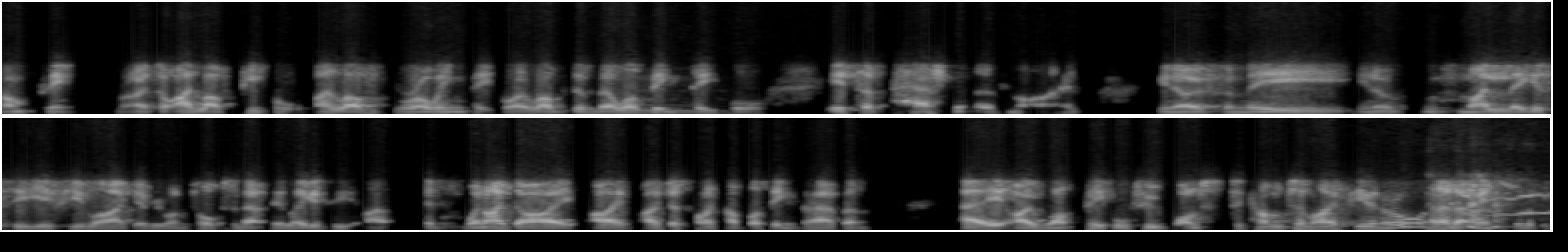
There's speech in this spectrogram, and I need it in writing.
something, right? So I love people. I love growing people. I love developing mm. people. It's a passion of mine. You know, for me, you know, my legacy, if you like, everyone talks about their legacy. I, when I die, I, I just want a couple of things to happen. A, I want people to want to come to my funeral, and I don't mean to sort of be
